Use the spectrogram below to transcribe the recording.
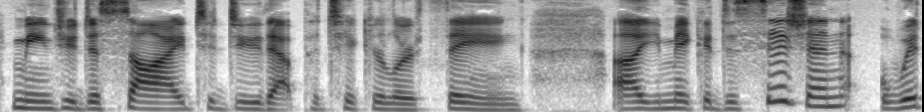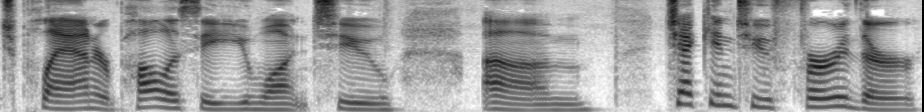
it means you decide to do that particular thing. Uh, you make a decision which plan or policy you want to um, check into further.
